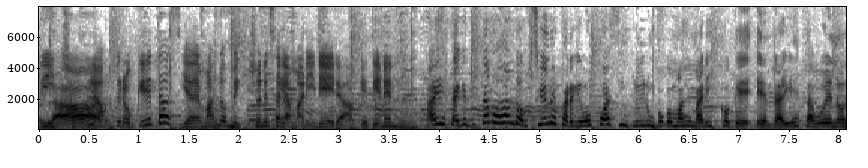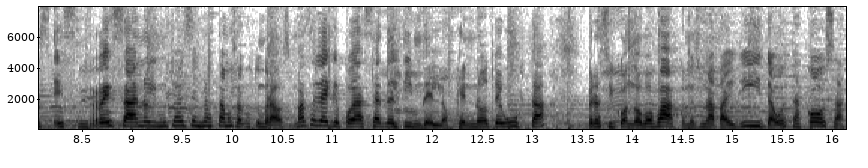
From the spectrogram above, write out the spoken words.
dicho. Claro. Las croquetas y además los mejillones a la marinera, que tienen... Ahí está, que te estamos dando opciones para que vos puedas incluir un poco más de marisco, que en realidad está bueno, es, es re sano y muchas veces no estamos acostumbrados. Más allá de que pueda ser del team de los que no te gusta, pero si cuando vos vas, comes una paellita o estas cosas,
